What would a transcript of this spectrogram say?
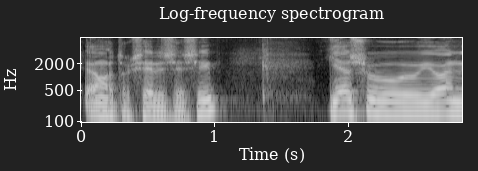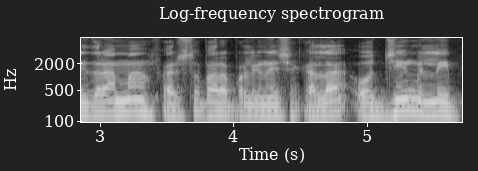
κάμα το ξέρεις εσύ. Γεια σου Ιωάννη Δράμα, ευχαριστώ πάρα πολύ να είσαι καλά. Ο Τζιμ Λιπ.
